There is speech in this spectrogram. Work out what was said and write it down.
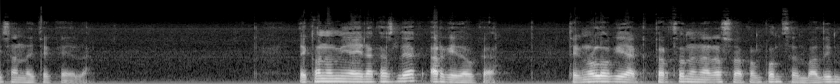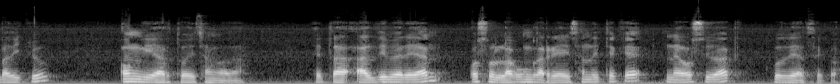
izan daitekeela. Ekonomia irakasleak argi dauka. Teknologiak pertsonen arazoa konpontzen baldin baditu, ongi hartu izango da. Eta aldi berean oso lagungarria izan daiteke negozioak kudeatzeko.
